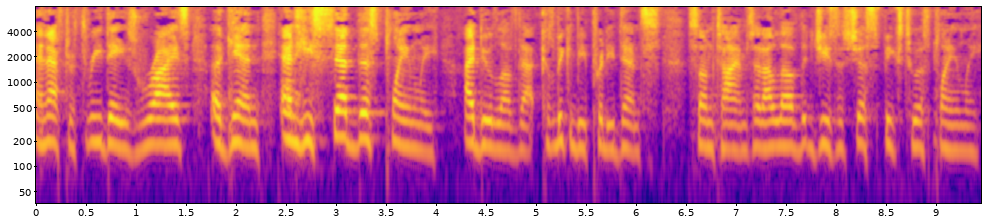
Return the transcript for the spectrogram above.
And after three days, rise again. And he said this plainly. I do love that because we can be pretty dense sometimes. And I love that Jesus just speaks to us plainly.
